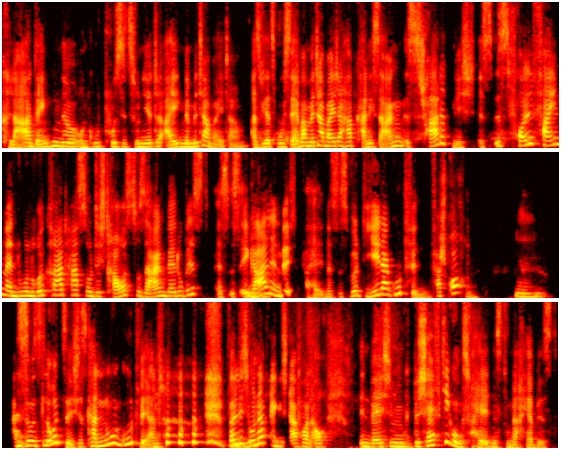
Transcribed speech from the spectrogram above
klar denkende und gut positionierte eigene Mitarbeiter? Also jetzt, wo ich selber Mitarbeiter habe, kann ich sagen, es schadet nicht. Es ist voll fein, wenn du ein Rückgrat hast und dich traust zu sagen, wer du bist. Es ist egal, mhm. in welchem Verhältnis. Es wird jeder gut finden. Versprochen. Mhm. Also es lohnt sich. Es kann nur gut werden. Völlig mhm. unabhängig davon auch, in welchem Beschäftigungsverhältnis du nachher bist.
